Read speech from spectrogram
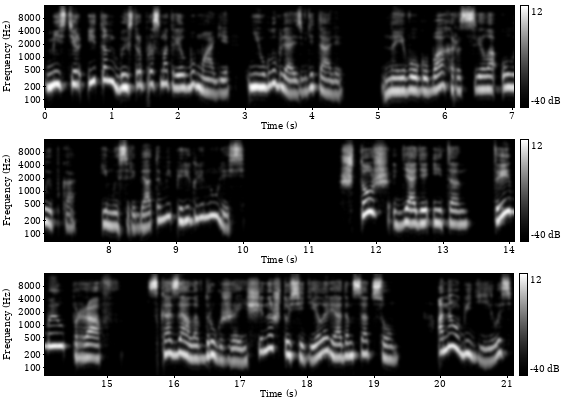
Мистер Итан быстро просмотрел бумаги, не углубляясь в детали. На его губах расцвела улыбка, и мы с ребятами переглянулись. «Что ж, дядя Итан, ты был прав», — сказала вдруг женщина, что сидела рядом с отцом. Она убедилась,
